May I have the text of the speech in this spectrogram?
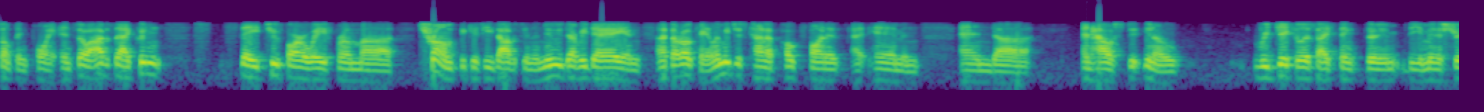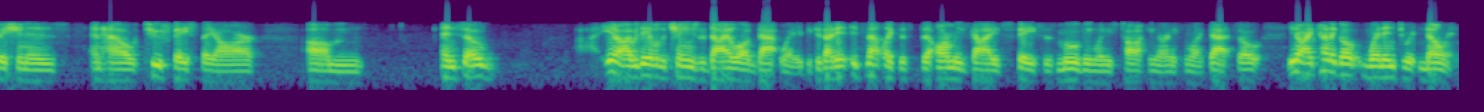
something point. And so obviously I couldn't stay too far away from uh, Trump because he's obviously in the news every day. And I thought, okay, let me just kind of poke fun at, at him and and uh, and how stu- you know ridiculous I think the the administration is and how two faced they are. Um, and so, you know, I was able to change the dialogue that way because I didn't. It's not like this, the army's guy's face is moving when he's talking or anything like that. So, you know, I kind of go went into it knowing,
